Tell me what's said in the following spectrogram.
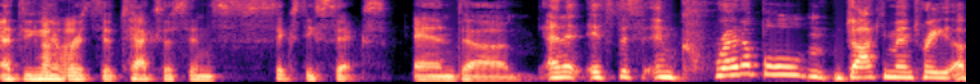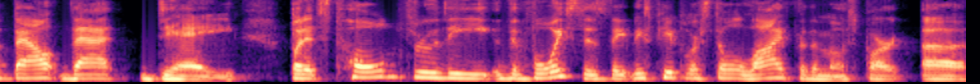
at the Uh-huh. University of Texas in '66, and uh, and it, it's this incredible documentary about that day, but it's told through the the voices. They, these people are still alive for the most part. Uh,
